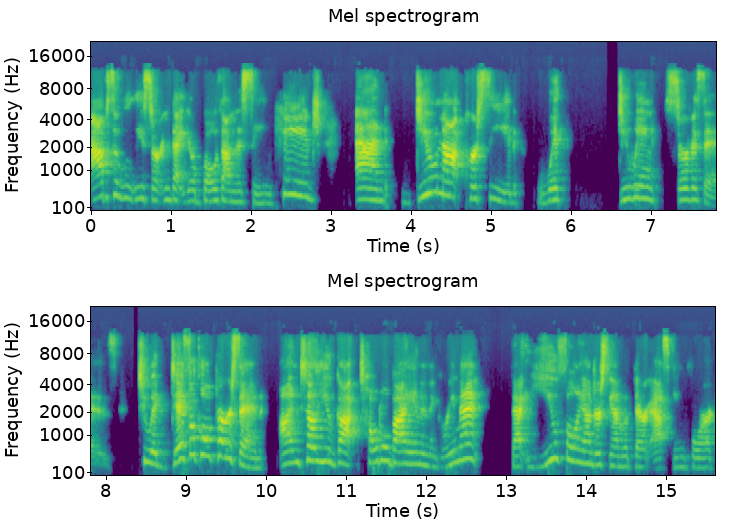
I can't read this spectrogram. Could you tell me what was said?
absolutely certain that you're both on the same page and do not proceed with doing services to a difficult person until you've got total buy in and agreement that you fully understand what they're asking for,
